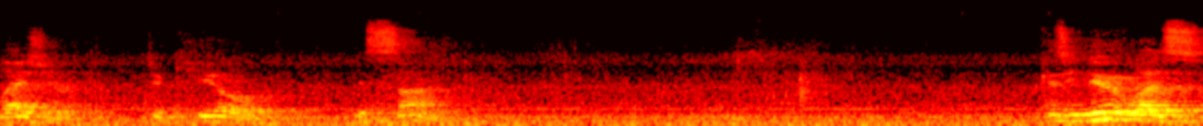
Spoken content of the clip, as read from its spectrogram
pleasure to kill his son. Because he knew it was,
